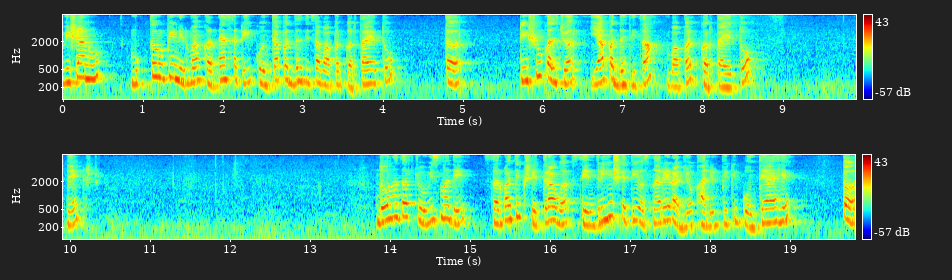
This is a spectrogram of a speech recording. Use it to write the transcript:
विषाणू मुक्तरूपी निर्माण करण्यासाठी कोणत्या पद्धतीचा वापर करता येतो? तर टिश्यू कल्चर या पद्धतीचा वापर करता येतो. नेक्स्ट. दोन हजार चोवीसमध्ये सर्वाधिक क्षेत्रावर सेंद्रिय शेती असणारे राज्य खालीलपैकी कोणते आहे? तर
